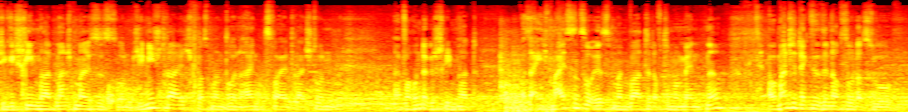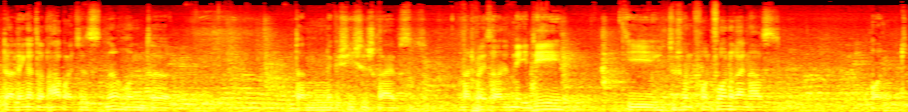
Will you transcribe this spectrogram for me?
die geschrieben hat. Manchmal ist es so ein Geniestreich, was man so in ein, zwei, drei Stunden einfach runtergeschrieben hat. Was eigentlich meistens so ist, man wartet auf den Moment. Ne? Aber manche Texte sind auch so, dass du da länger dran arbeitest ne? und äh, dann eine Geschichte schreibst. Manchmal ist es halt eine Idee, die du schon von vornherein hast. Und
